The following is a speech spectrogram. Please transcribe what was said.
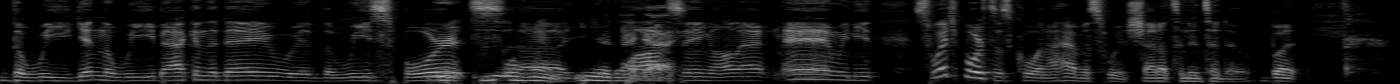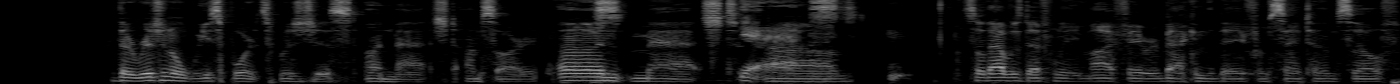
the Wii, getting the Wii back in the day with the Wii Sports, You- uh, you get that guy. boxing, all that. Man, we need Switch Sports is cool, and I have a Switch. Shout out to Nintendo, but the original Wii Sports was just unmatched. I'm sorry, unmatched. Yeah. Um, so that was definitely my favorite back in the day from Santa himself.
